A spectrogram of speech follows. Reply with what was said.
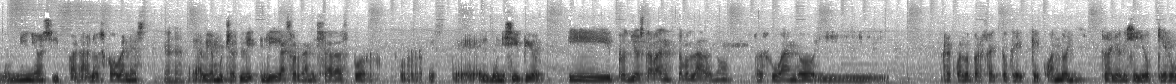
los niños y para los jóvenes. Eh, había muchas ligas organizadas por, por este, el municipio y pues yo estaba en todos lados, ¿no? Pues jugando y recuerdo perfecto que, cuando yo dije yo quiero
